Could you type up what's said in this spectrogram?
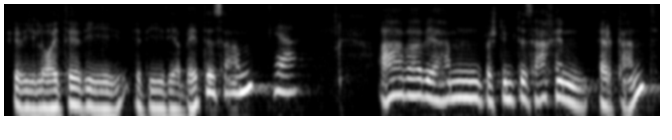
für die Leute, die, die Diabetes haben. Ja. Aber wir haben bestimmte Sachen erkannt,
